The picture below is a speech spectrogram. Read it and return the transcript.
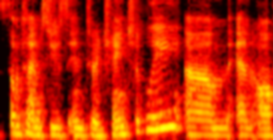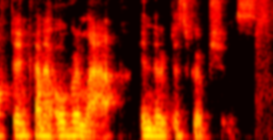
sometimes used interchangeably um, and often kind of overlap in their descriptions.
